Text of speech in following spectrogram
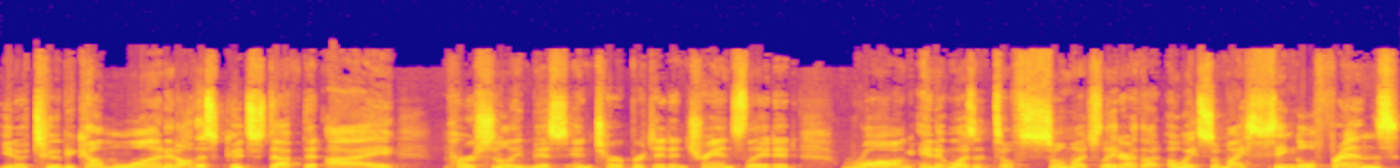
you know, to become one and all this good stuff that I personally misinterpreted and translated wrong. And it wasn't until so much later I thought, oh, wait, so my single friends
